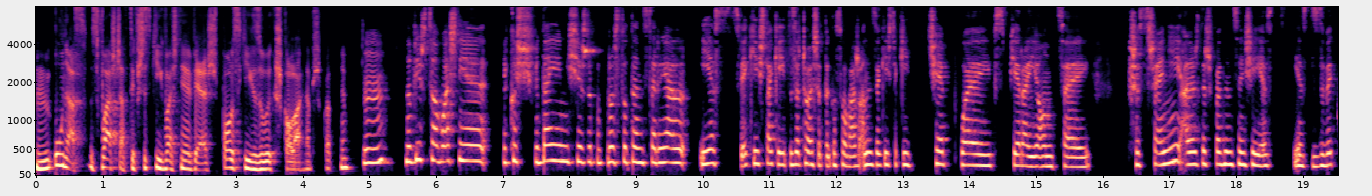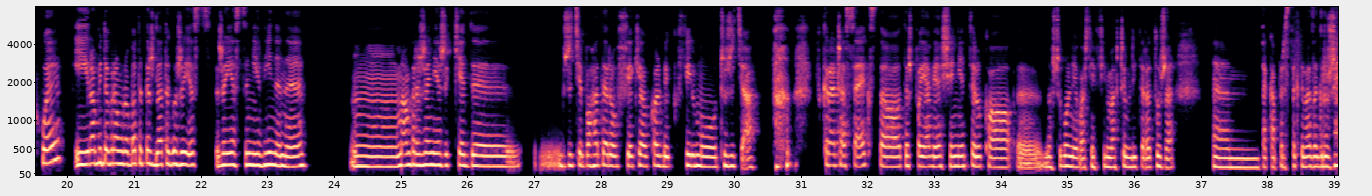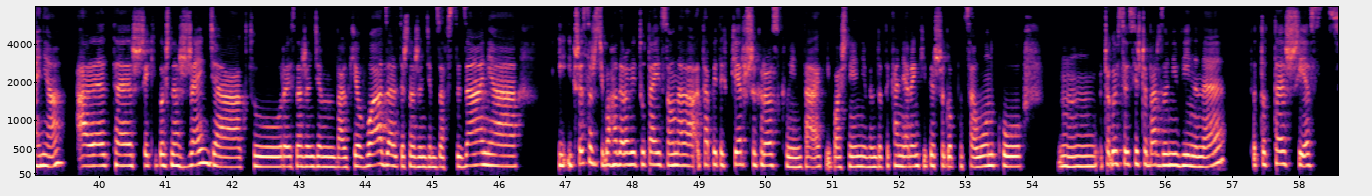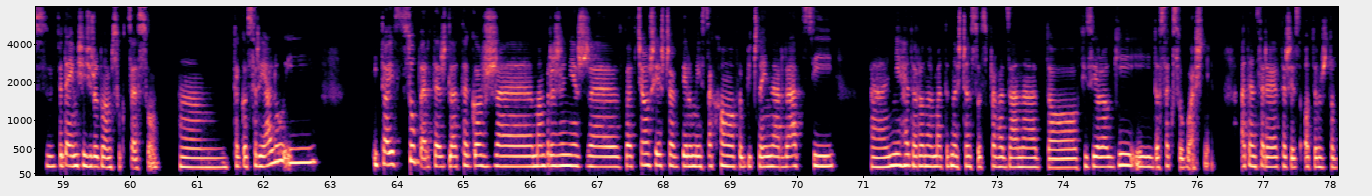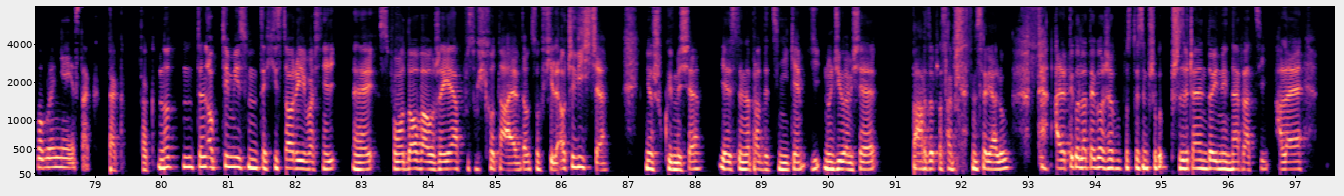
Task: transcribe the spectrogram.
Mm, u nas, zwłaszcza w tych wszystkich właśnie, wiesz, polskich złych szkołach na przykład, nie? Mm, no wiesz co, właśnie jakoś wydaje mi się, że po prostu ten serial jest w jakiejś takiej, ty zaczęłaś od tego słowa, że on jest w jakiejś takiej ciepłej, wspierającej przestrzeni, ale też w pewnym sensie jest, jest zwykły i robi dobrą robotę też dlatego, że jest, że jest niewinny. Mm, mam wrażenie, że kiedy życie bohaterów jakiegokolwiek filmu czy życia wkracza seks, to też pojawia się nie tylko, y, no szczególnie właśnie w filmach czy w literaturze, taka perspektywa zagrożenia, ale też jakiegoś narzędzia, które jest narzędziem walki o władzę, ale też narzędziem zawstydzania. I, I przez to, że ci bohaterowie tutaj są na etapie tych pierwszych rozkmin, tak, i właśnie, nie wiem, dotykania ręki, pierwszego pocałunku, um, czegoś, co jest jeszcze bardzo niewinne, to to też jest, wydaje mi się, źródłem sukcesu um, tego serialu i, i to jest super też, dlatego że mam wrażenie, że we wciąż jeszcze w wielu miejscach homofobicznej narracji e, nieheteronormatywność często sprowadzana do fizjologii i do seksu właśnie. A ten serial też jest o tym, że to w ogóle nie jest tak. Tak. tak. No ten optymizm tej historii właśnie e, spowodował, że ja po prostu chichotałem tam co chwilę. Oczywiście, nie oszukujmy się, ja jestem naprawdę cynikiem i nudziłem się bardzo czasami na tym serialu, ale tylko dlatego, że po prostu jestem przy, przyzwyczajony do innych narracji, ale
